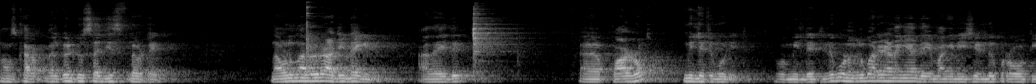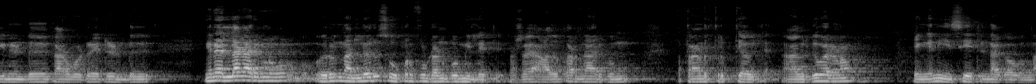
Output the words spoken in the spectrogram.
നമസ്കാരം. വെൽക്കം ടു സജീസ് ഫ്ലോട്ടെ നമ്മൾ നല്ലൊരു അടി ഉണ്ടാക്കിയിട്ടുണ്ട്. അതായത് പഴം മില്ലറ്റും കൂടിയിട്ട്. അപ്പോൾ മില്ലറ്റിന്റെ ഗുണങ്ങൾ പറയുകയാണെങ്കിൽ അതേ മഗ്നീഷ്യം ഉണ്ട് പ്രോട്ടീൻ ഉണ്ട് കാർബോഹൈഡ്രേറ്റ് ഉണ്ട്. ഇങ്ങനെ എല്ലാ കാര്യങ്ങളും ഒരു നല്ലൊരു സൂപ്പർ ഫുഡാണ് ഇപ്പോൾ മില്ലറ്റ് പക്ഷേ അത് പറഞ്ഞാൽ ആർക്കും അത്ര കണ്ട് തൃപ്തിയാവില്ല. അവർക്ക് പറയണം എങ്ങനെ ഈസി ആയിട്ട് ഉണ്ടാക്കാവുന്ന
